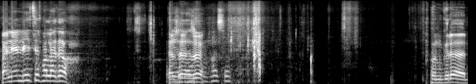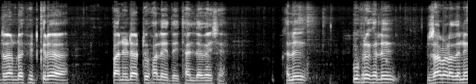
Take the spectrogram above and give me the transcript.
পানি আনতে ফেলা দাও। আচ্ছা আচ্ছা ফোন করে ড্রামটা ফিট করে পানিটা একটু ফালিয়ে দেয় থাল জায়গাইছে খালি উপরে খালি জাবাড়া জানি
